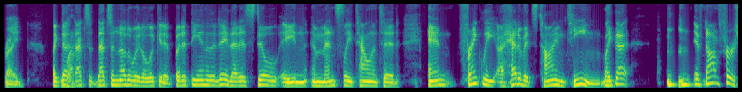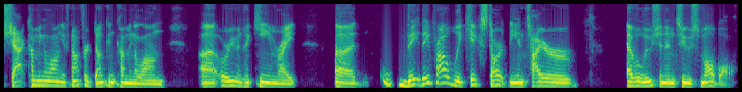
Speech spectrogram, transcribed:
right? Like that Right. that's that's another way to look at it. But at the end of the day, that is still an immensely talented and frankly ahead of its time team. Like that, if not for Shaq coming along, if not for Duncan coming along, uh, or even Hakeem, right? Uh, they they probably kickstart the entire evolution into small ball,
